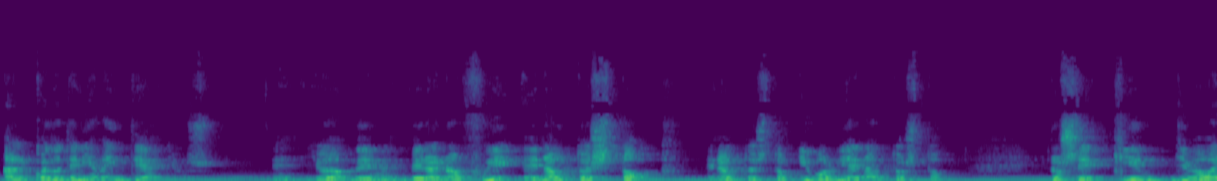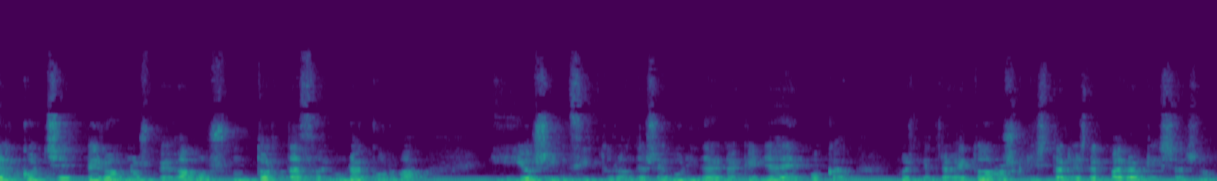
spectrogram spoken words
cuando tenía 20 años. ¿eh? Yo de verano fui en autostop, en autostop, y volvía en autostop. No sé quién llevaba el coche, pero nos pegamos un tortazo en una curva y yo sin cinturón de seguridad en aquella época, pues me tragué todos los cristales del parabrisas, ¿no?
